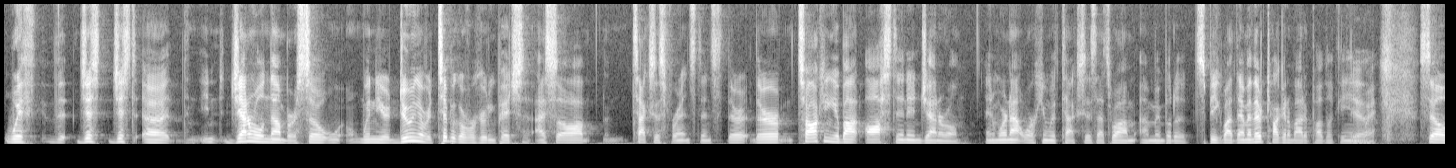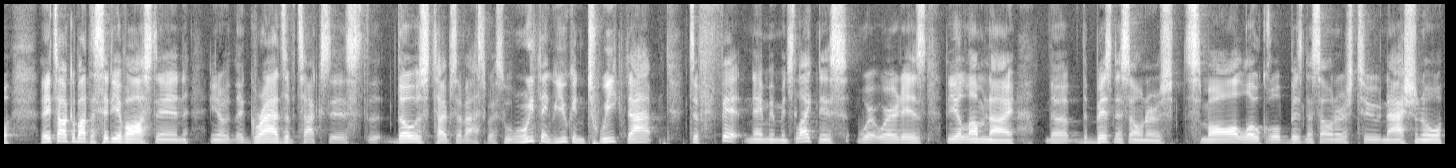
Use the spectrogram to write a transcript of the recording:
with the, just just uh, general numbers. So w- when you're doing a typical recruiting pitch, I saw Texas, for instance, they're they're talking about Austin in general, and we're not working with Texas. That's why I'm, I'm able to speak about them, and they're talking about it publicly Yeah. anyway. So they talk about the city of Austin, you know, the grads of Texas, th- those types of aspects. We think you can tweak that to fit name, image, likeness, where, where it is the alumni, the the business owners, small local business owners to national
